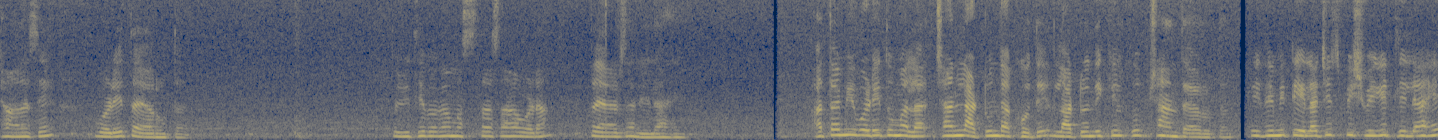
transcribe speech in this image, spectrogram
छान असे वडे तयार होतात. तर इथे बघा मस्त असा हा वडा तयार झालेला आहे. आता मी वडे तुम्हाला छान लाटून दाखवते. लाटून देखील खूप छान तयार होतात. इथे मी तेलाचीच पिशवी घेतलेली आहे.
